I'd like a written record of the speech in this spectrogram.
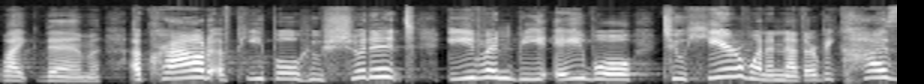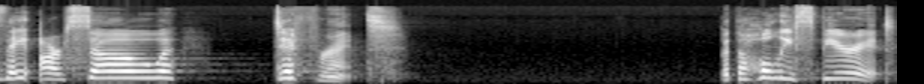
like them, a crowd of people who shouldn't even be able to hear one another because they are so different. But the Holy Spirit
